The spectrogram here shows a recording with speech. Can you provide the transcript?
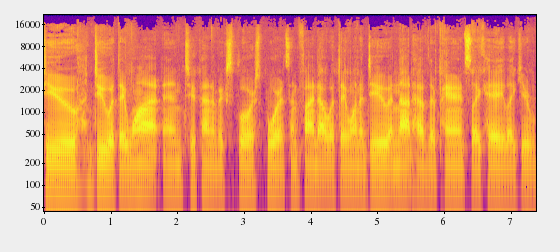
to do what they want and to kind of explore sports and find out what they want to do and not have their parents like, hey, like, you're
